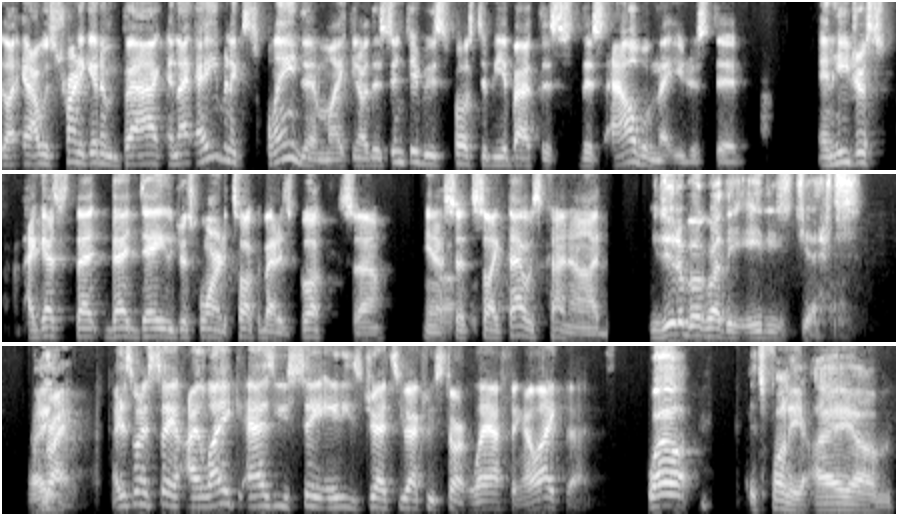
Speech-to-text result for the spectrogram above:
like I was trying to get him back, and I, I even explained to him like, you know, this interview is supposed to be about this this album that you just did, and he just, I guess that that day he just wanted to talk about his book. So you know, wow. so it's like that was kind of odd. You did a book about the '80s Jets, right? Right. I just want to say I like as you say '80s Jets, you actually start laughing. I like that. Well, it's funny. I um,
